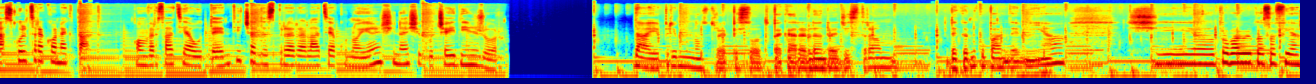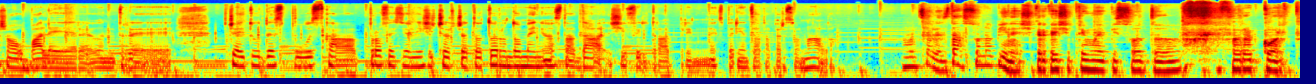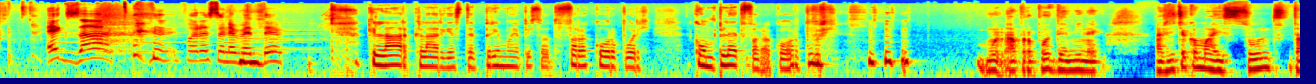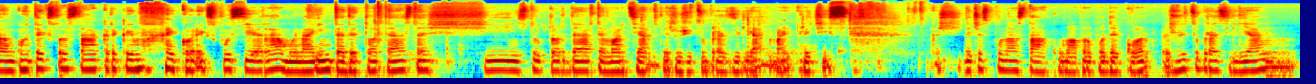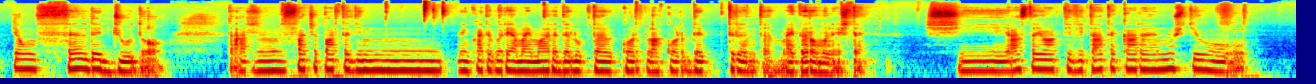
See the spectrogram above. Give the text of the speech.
Asculți Reconectat, conversații autentice despre relația cu noi înșine și cu cei din jur. Da, e primul nostru episod pe care îl înregistrăm de când cu pandemia și uh, probabil că o să fie așa o baleere între ce ai tu de spus ca profesionist și cercetător în domeniul ăsta, da, și filtrat prin experiența ta personală. Am înțeles, da, sună bine și cred că e și primul episod uh, fără corp. Exact! fără să ne vedem. Clar, clar, este primul episod fără corpuri, complet fără corpuri. Bun, apropo de mine, aș zice că mai sunt, dar în contextul ăsta cred că e mai corect spus, eram înainte de toate astea și instructor de arte marțiale, de jiu brazilian, mai precis. Și de ce spun asta acum, apropo de corp? jiu brazilian e un fel de judo, dar face parte din, din categoria mai mare de luptă corp la corp de trântă, mai pe românește. Și asta e o activitate care nu știu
